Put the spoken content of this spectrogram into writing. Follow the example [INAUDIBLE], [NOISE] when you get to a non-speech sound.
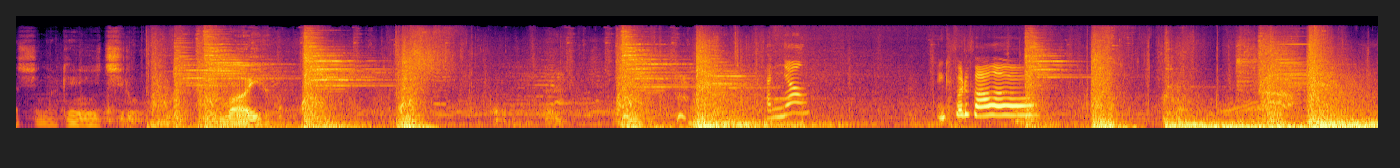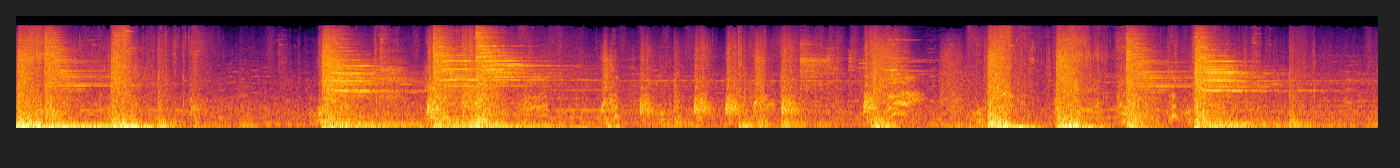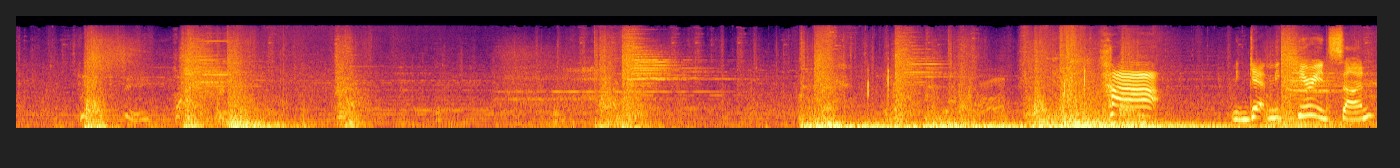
橋名源一郎参る 안녕. Thank you for the follow. Get me carried, son.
